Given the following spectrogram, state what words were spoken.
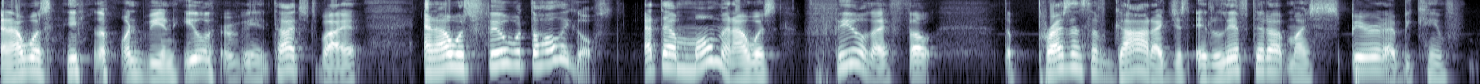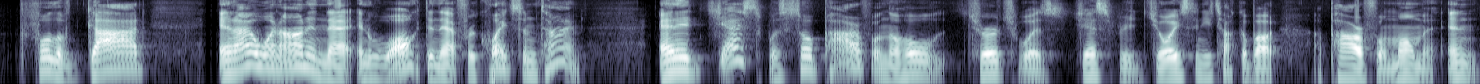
and I wasn't even the one being healed or being touched by it. And I was filled with the Holy Ghost. At that moment, I was filled. I felt the presence of God. I just, it lifted up my spirit. I became full of God. And I went on in that and walked in that for quite some time. And it just was so powerful. And the whole church was just rejoicing. You talk about a powerful moment. And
